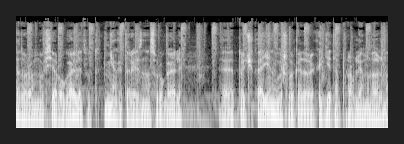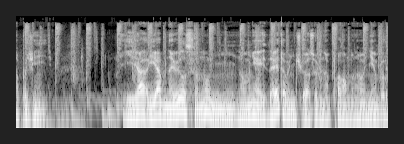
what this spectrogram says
которую мы все ругали тут, некоторые из нас ругали. Э, Точка 1 вышла, которая какие-то проблемы должна починить. Я, я обновился, ну, н- у меня и до этого ничего особенно поломанного не было.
